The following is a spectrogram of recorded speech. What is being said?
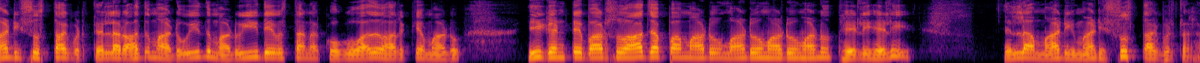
ಮಾಡಿ ಸುಸ್ತಾಗ್ಬಿಡ್ತೀವಿ ಎಲ್ಲರೂ ಅದು ಮಾಡು, ಇದು ಮಾಡು, ಈ ದೇವಸ್ಥಾನಕ್ಕೆ ಹೋಗು, ಅದು ಹರಕೆ ಮಾಡು, ಈ ಗಂಟೆ ಬಾರಿಸು, ಆ ಜಪ ಮಾಡು ಮಾಡು ಮಾಡು ಮಾಡು ಅಂತ ಹೇಳಿ ಹೇಳಿ, ಎಲ್ಲ ಮಾಡಿ ಮಾಡಿ ಸುಸ್ತಾಗ್ಬಿಡ್ತಾರೆ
